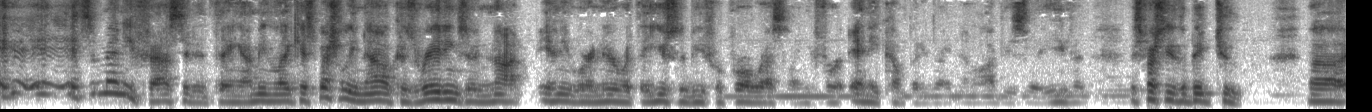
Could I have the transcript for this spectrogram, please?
it's a many faceted thing. I mean, like especially now because ratings are not anywhere near what they used to be for pro wrestling for any company right now. Obviously, even especially the big two. Uh,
